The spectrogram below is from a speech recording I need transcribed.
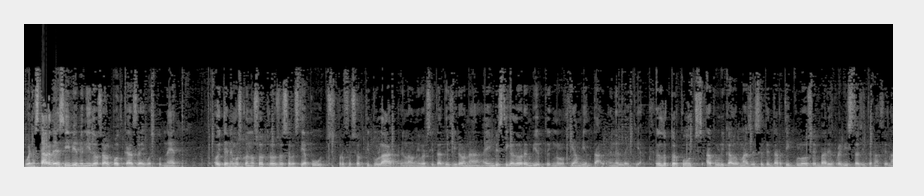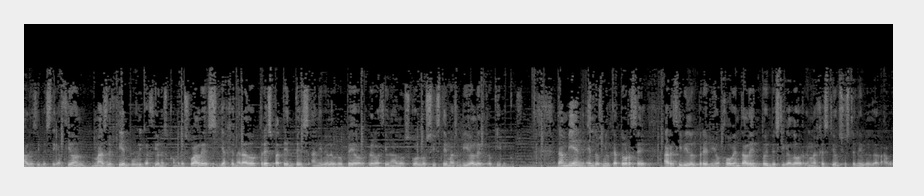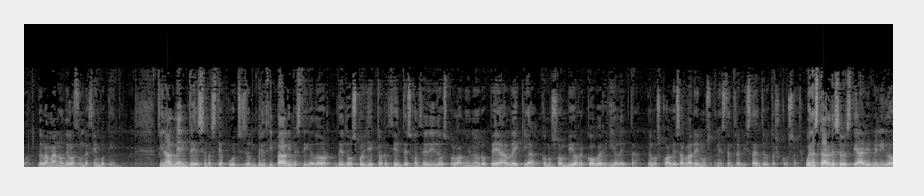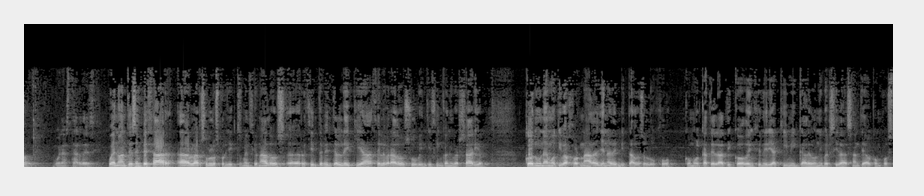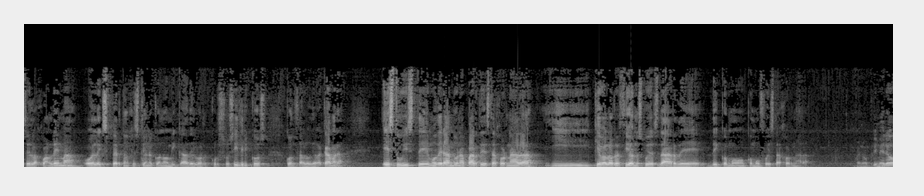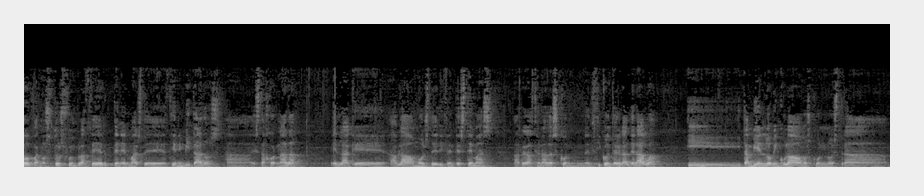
Buenas tardes y bienvenidos al podcast de Aguas.net. Hoy tenemos con nosotros a Sebastián Puig, profesor titular en la Universidad de Girona e investigador en biotecnología ambiental en el LEICIA. El doctor Puig ha publicado más de 70 artículos en varias revistas internacionales de investigación, más de 100 publicaciones congresuales y ha generado tres patentes a nivel europeo relacionados con los sistemas bioelectroquímicos. También en 2014 ha recibido el premio Joven Talento Investigador en la Gestión Sostenible del Agua, de la mano de la Fundación Botín. Finalmente, Sebastián Puig es el principal investigador de dos proyectos recientes concedidos por la Unión Europea, LECIA, como son BioRecover y Electra, de los cuales hablaremos en esta entrevista, entre otras cosas. Buenas tardes, Sebastián, bienvenido. Buenas tardes. Bueno, antes de empezar a hablar sobre los proyectos mencionados, eh, recientemente LECIA ha celebrado su 25 aniversario con una emotiva jornada llena de invitados de lujo, como el catedrático de Ingeniería Química de la Universidad de Santiago de Compostela, Juan Lema, o el experto en gestión económica de los recursos hídricos, Gonzalo de la Cámara. Estuviste moderando una parte de esta jornada y ¿qué valoración nos puedes dar de, cómo, cómo fue esta jornada? Bueno, primero para nosotros fue un placer tener más de 100 invitados a esta jornada en la que hablábamos de diferentes temas relacionadas con el ciclo integral del agua y, también lo vinculábamos con nuestra,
